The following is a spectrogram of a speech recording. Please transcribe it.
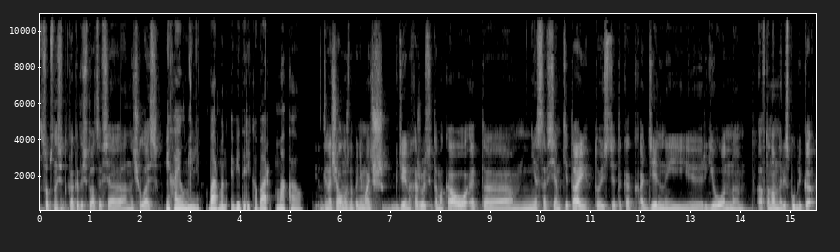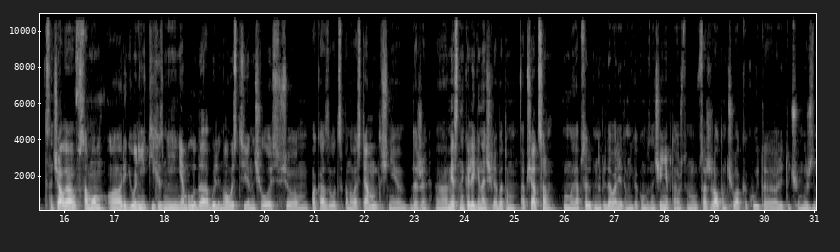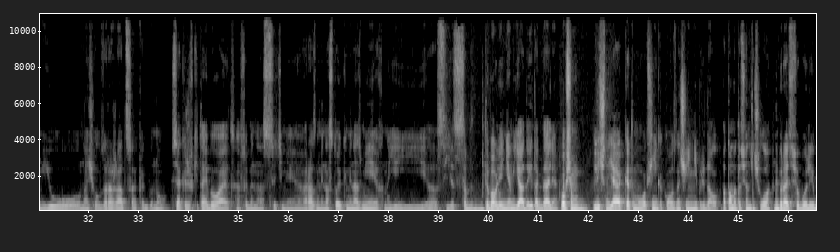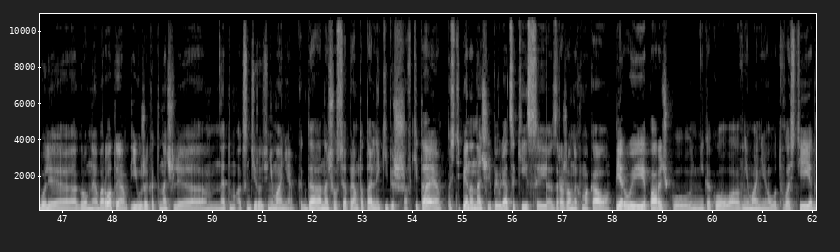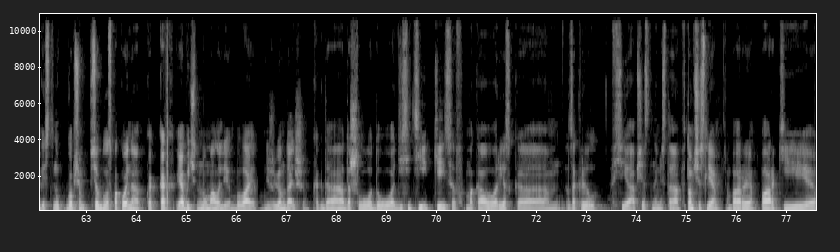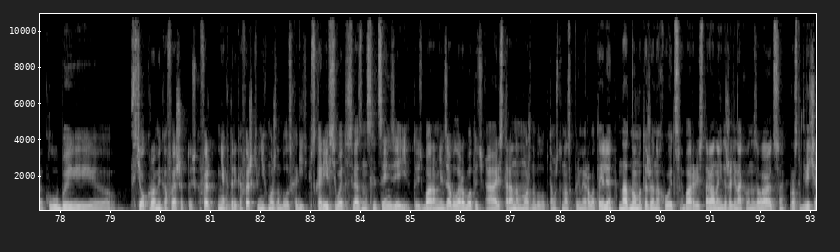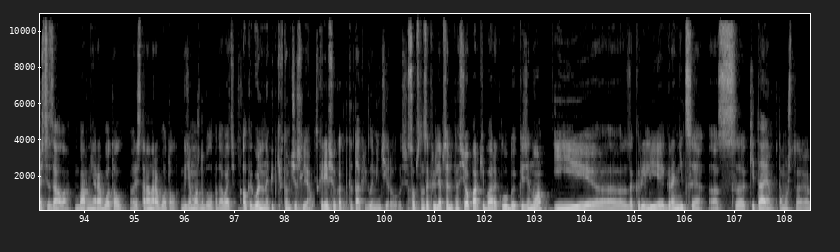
Собственно, как эта ситуация вся началась? Михаил Мильник, бармен Вида Бар, Макао. Для начала нужно понимать, где я нахожусь. Это Макао, это не совсем Китай, то есть это как отдельный регион автономная республика. Сначала в самом а, регионе никаких изменений не было, да, были новости, началось все показываться по новостям, точнее, даже а, местные коллеги начали об этом общаться. Мы абсолютно не придавали этому никакому значения, потому что, ну, сожрал там чувак какую-то летучую мышь, змею, начал заражаться, как бы, ну, всякое же в Китае бывает, особенно с этими разными настойками на змеях, на с, с добавлением яда и так далее. В общем, лично я к этому вообще никакого значения не придал. Потом это все начало набирать все более и более огромные обороты, и уже как-то начали э, на этом акцентировать внимание. Когда начался прям тотальный кипиш в Китае, постепенно начали появляться кейсы зараженных в Макао. Первые парочку никакого внимания от властей, от гостей. Ну, в общем, все было спокойно, как, как и обычно. Ну, мало ли, бывает. И живем дальше. Когда дошло до 10 кейсов, Макао резко закрыл все общественные места, в том числе бары, парки, клубы, все, кроме кафешек. То есть кафе, некоторые кафешки, в них можно было сходить. Скорее всего, это связано с лицензией. То есть баром нельзя было работать, а рестораном можно было. Потому что у нас, к примеру, в отеле на одном этаже находится бар и ресторан, они даже одинаково называются. Просто две части зала. Бар не работал, ресторан работал, где можно было подавать алкогольные напитки в том числе. Скорее всего, как-то это так регламентировалось. Собственно, закрыли абсолютно все. Парки, бары, клубы, казино. И э, закрыли границы э, с Китаем, потому что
